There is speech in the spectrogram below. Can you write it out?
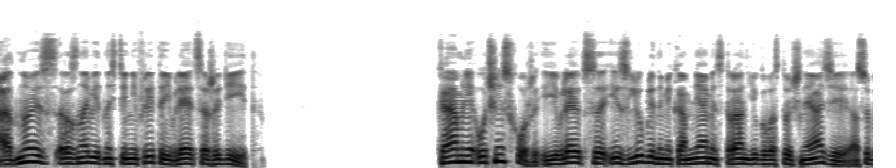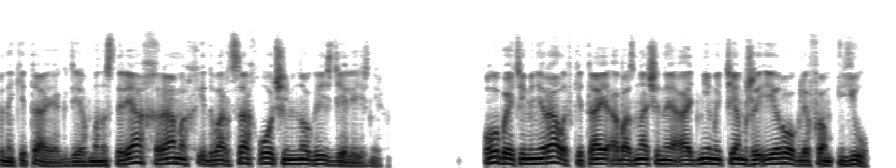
Одной из разновидностей нефрита является жадеид. Камни очень схожи и являются излюбленными камнями стран Юго-Восточной Азии, особенно Китая, где в монастырях, храмах и дворцах очень много изделий из них. Оба эти минерала в Китае обозначены одним и тем же иероглифом «Ю».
